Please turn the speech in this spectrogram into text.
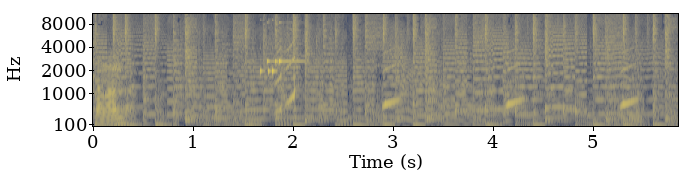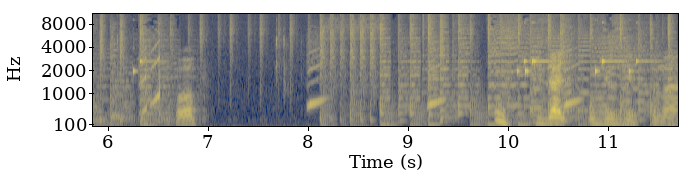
tamam. Hop. Uf, güzel ucuz yuttum ha.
